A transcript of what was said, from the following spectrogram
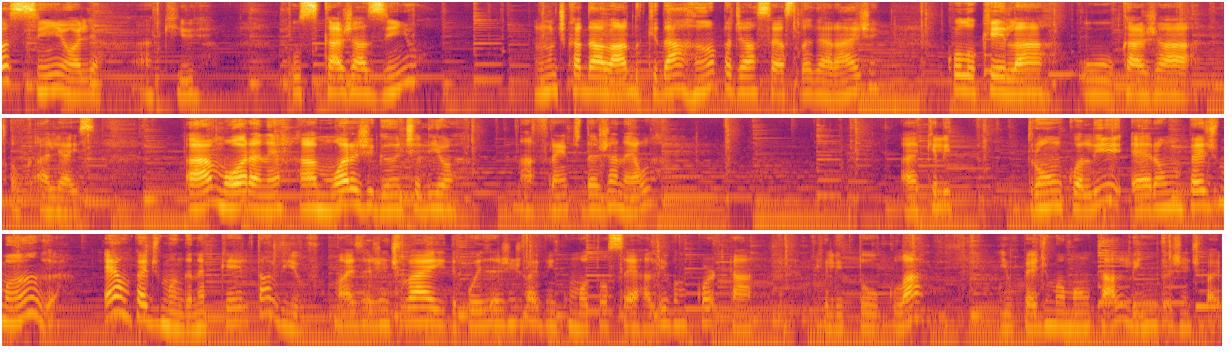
Assim, olha, aqui os cajazinhos, um de cada lado aqui da rampa de acesso da garagem. Coloquei lá o cajá, aliás, a amora, né? A amora gigante ali, ó, na frente da janela. Aquele tronco ali era um pé de manga. É um pé de manga, né? Porque ele tá vivo. Mas a gente vai, depois a gente vai vir com motosserra ali, vamos cortar aquele toco lá. E o pé de mamão tá lindo, a gente vai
